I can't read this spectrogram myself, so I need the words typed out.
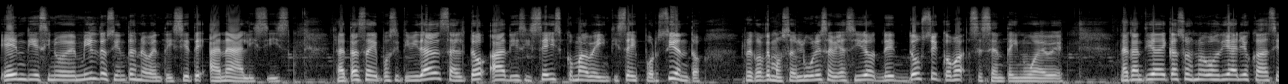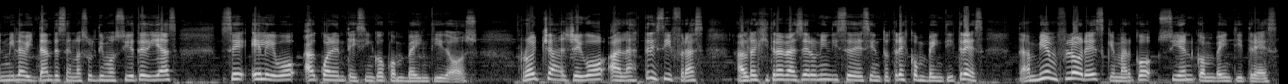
en 19.297 análisis. La tasa de positividad saltó a 16,26%. Recordemos, el lunes había sido de 12,69%. La cantidad de casos nuevos diarios cada 100.000 habitantes en los últimos siete días se elevó a 45,22. Rocha llegó a las tres cifras al registrar ayer un índice de 103,23. También Flores, que marcó 100,23.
